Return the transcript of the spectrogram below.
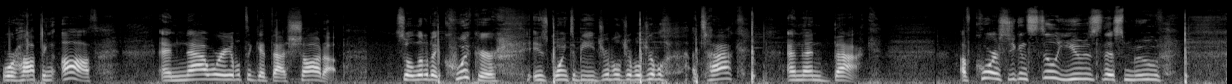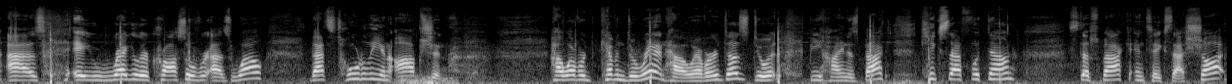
we're hopping off, and now we're able to get that shot up. So a little bit quicker is going to be dribble, dribble, dribble, attack, and then back. Of course, you can still use this move as a regular crossover as well. That's totally an option. However, Kevin Durant, however, does do it behind his back, kicks that foot down, steps back, and takes that shot.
